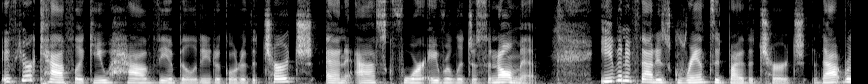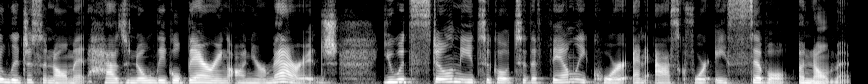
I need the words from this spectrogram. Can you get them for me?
If you're Catholic, you have the ability to go to the church and ask for a religious annulment even if that is granted by the church, that religious annulment has no legal bearing on your marriage. You would still need to go to the family court and ask for a civil annulment.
